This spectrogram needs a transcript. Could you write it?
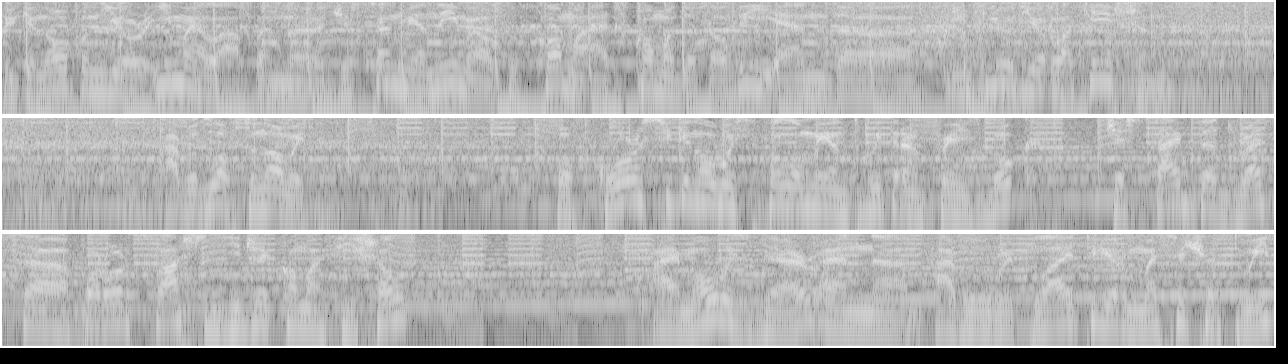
you can open your email app and uh, just send me an email to comma at comma.lv and uh, include your location. I would love to know it. Of course, you can always follow me on Twitter and Facebook. Just type the address uh, forward slash DJ official. I'm always there and uh, I will reply to your message or tweet.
